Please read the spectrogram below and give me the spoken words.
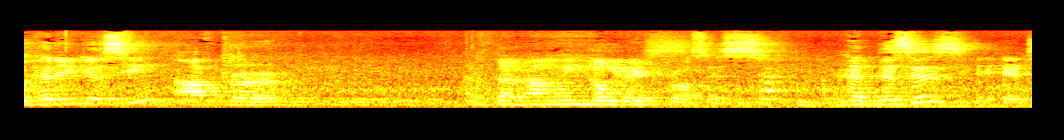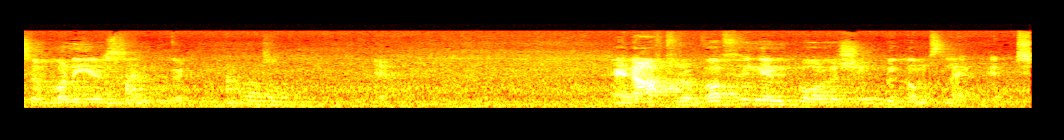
So here you can see after after how many complete years? process, this is it's a one year certificate. Oh. And after buffing and polishing becomes like that.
